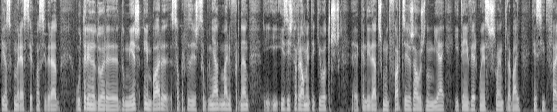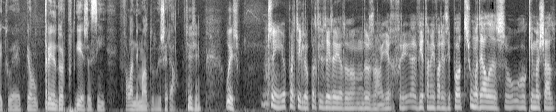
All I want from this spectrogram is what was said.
penso que merece ser considerado o treinador do mês, embora, só para fazer este sublinhado, Mário Fernando, e, e existem realmente aqui outros candidatos muito fortes, eu já os nomeei, e tem a ver com esse excelente trabalho que tem sido feito pelo treinador português, assim, falando em modo geral. Sim, sim. Luís. Sim, eu partilho, partilho da ideia do, do João. e referir, havia também várias hipóteses. Uma delas, o Kim Machado,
